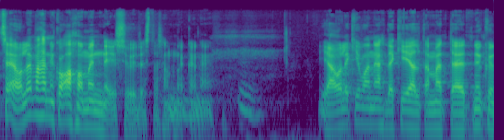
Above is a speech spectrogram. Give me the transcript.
se oli vähän niin kuin aho menneisyydestä, sanotaanko niin. Mm. Ja oli kiva nähdä kieltämättä, että nyky,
